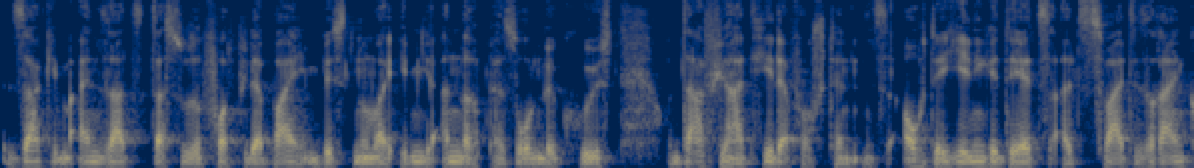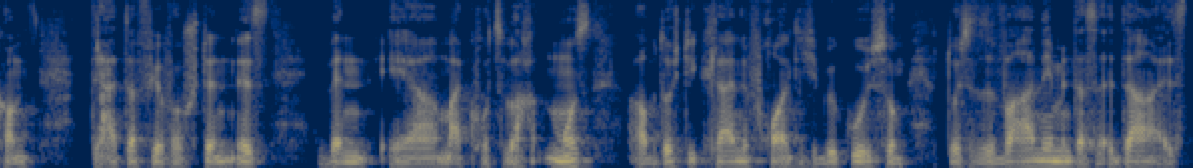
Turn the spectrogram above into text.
sag ihm einen Satz, dass du sofort wieder bei ihm bist, nur mal eben die andere Person begrüßt. Und dafür hat jeder Verständnis. Auch derjenige, der jetzt als zweites reinkommt, der hat dafür Verständnis, wenn er mal kurz warten muss. Aber durch die kleine freundliche Begrüßung, durch das Wahrnehmen, dass er da ist,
